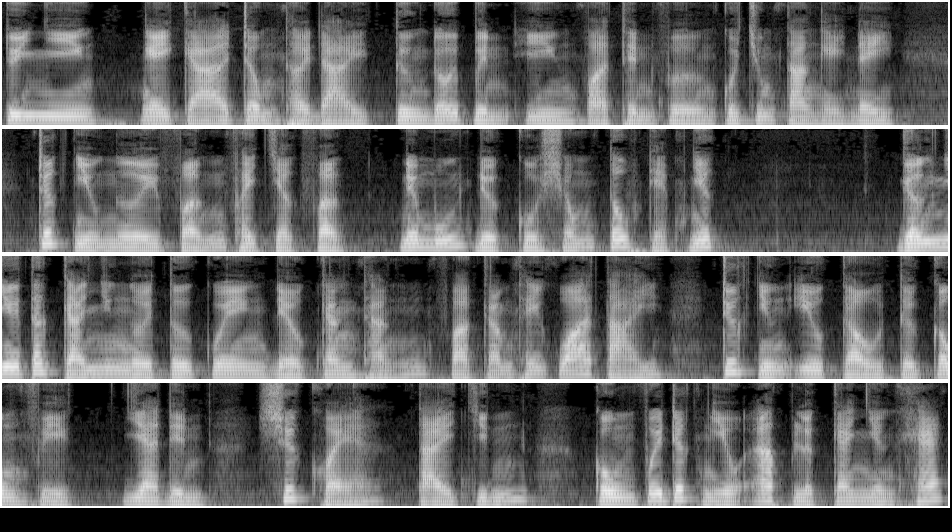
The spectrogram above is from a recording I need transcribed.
Tuy nhiên, ngay cả trong thời đại tương đối bình yên và thịnh vượng của chúng ta ngày nay, rất nhiều người vẫn phải chật vật nếu muốn được cuộc sống tốt đẹp nhất. Gần như tất cả những người tôi quen đều căng thẳng và cảm thấy quá tải trước những yêu cầu từ công việc, gia đình, sức khỏe, tài chính cùng với rất nhiều áp lực cá nhân khác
